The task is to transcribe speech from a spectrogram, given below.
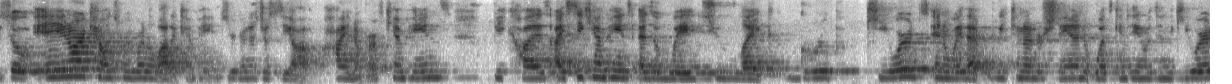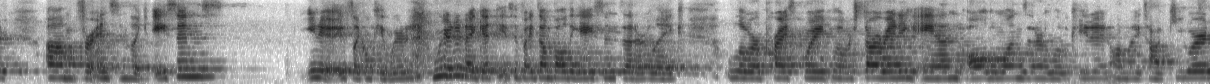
so in our accounts, we run a lot of campaigns. You're going to just see a high number of campaigns because I see campaigns as a way to like group keywords in a way that we can understand what's contained within the keyword. Um, for instance, like ASINs, you know, it's like, okay, where did, where did I get these? If I dump all the ASINs that are like lower price point, lower star rating, and all the ones that are located on my top keyword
